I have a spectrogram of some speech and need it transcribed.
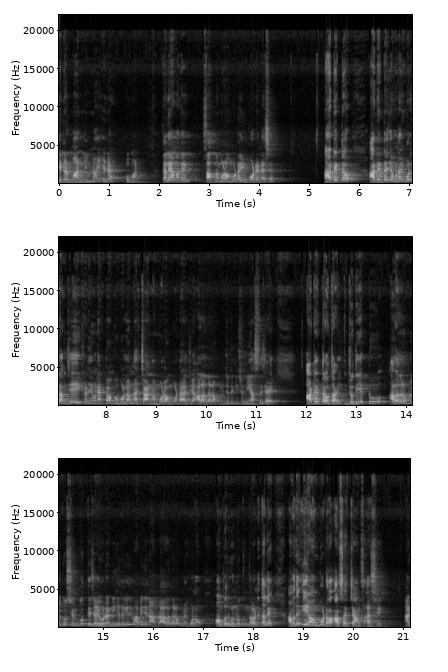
এটার মান নির্ণয়, এটা প্রমাণ। তাহলে আমাদের সাত নম্বর অঙ্কটা ইম্পর্টেন্ট আছে। আটেরটাও, আটেরটা যেমন আমি বললাম যে এইখানে যেমন একটা অঙ্ক বললাম না, চার নম্বর অঙ্কটা যে আলাদা রকম যদি কিছু নিয়ে আসতে যায় আটেরটাও তাই। যদি একটু আলাদা রকমের কোশ্চেন করতে চাই ওরা, নিজে থেকে যদি ভাবে যে না, আমরা আলাদা রকমের কোনো অঙ্ক দেবো, নতুন ধরনের, তাহলে আমাদের এই অঙ্কটাও আসার চান্স আছে। আর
